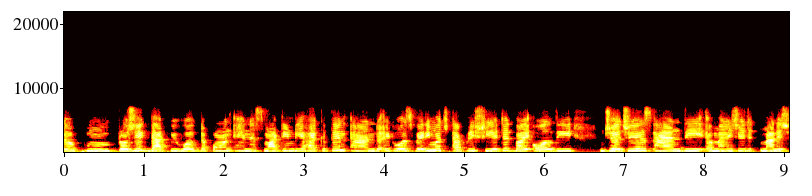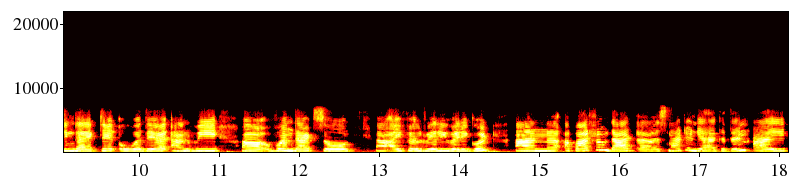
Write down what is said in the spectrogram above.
uh, mm, project that we worked upon in Smart India Hackathon, and it was very much appreciated by all the judges and the uh, managing managing director over there, and we uh, won that. So I feel really very good. And uh, apart from that, uh, Smart India Hackathon, I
